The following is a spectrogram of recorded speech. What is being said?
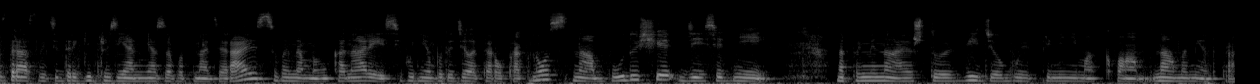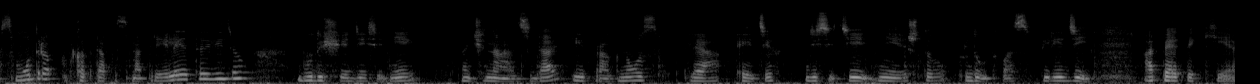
Здравствуйте, дорогие друзья! Меня зовут Надя Райс, вы на моем канале, и сегодня я буду делать второй прогноз на будущее 10 дней. Напоминаю, что видео будет применимо к вам на момент просмотра, когда посмотрели это видео. Будущие 10 дней начинаются, да, и прогноз для этих 10 дней, что ждут вас впереди. Опять-таки,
